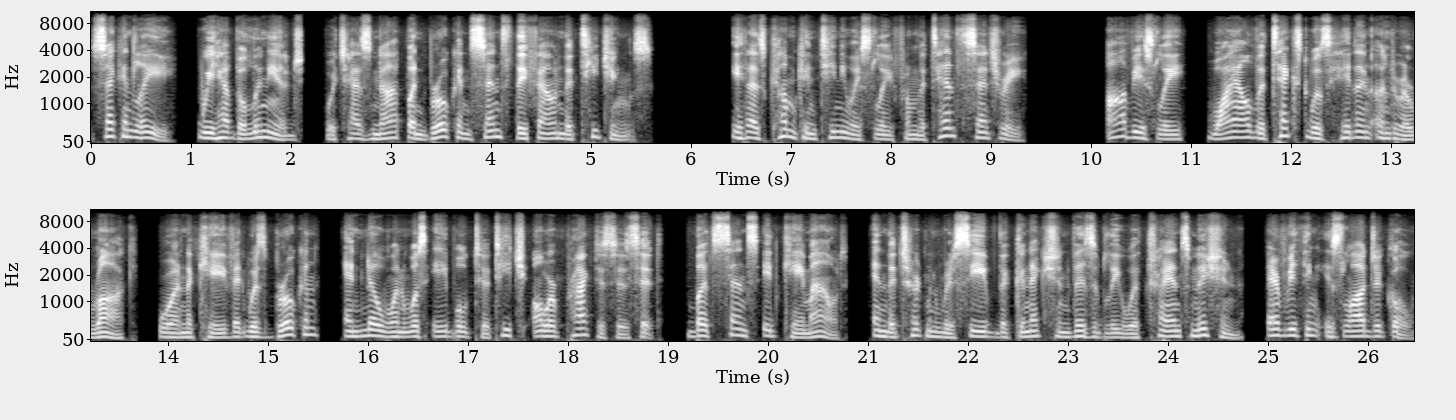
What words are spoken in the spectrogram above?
Secondly, we have the lineage, which has not been broken since they found the teachings. It has come continuously from the 10th century. Obviously, while the text was hidden under a rock, or in a cave it was broken, and no one was able to teach or practices it, but since it came out, and the Turkmen received the connection visibly with transmission, everything is logical.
